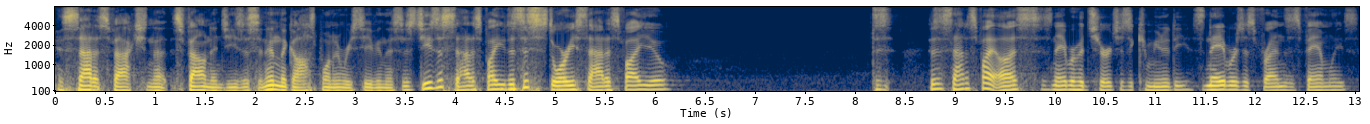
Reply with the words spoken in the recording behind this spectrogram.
his satisfaction that is found in Jesus and in the gospel and in receiving this. Does Jesus satisfy you? Does this story satisfy you? Does, it satisfy us as neighborhood church, as a community, as neighbors, as friends, as families?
